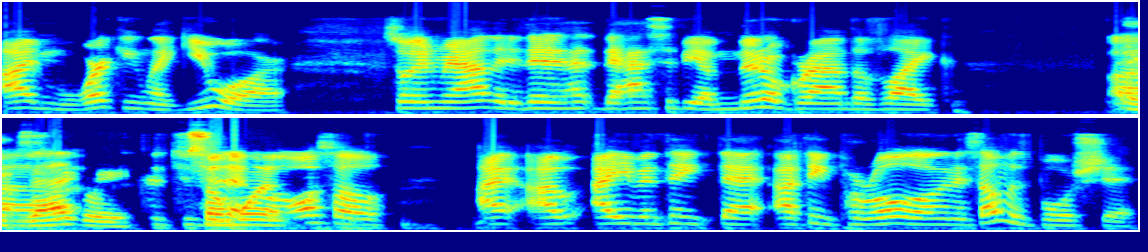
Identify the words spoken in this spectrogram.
I'm working like you are. So in reality, there there has to be a middle ground of like uh, exactly. to, to do that. Someone- But also, I, I I even think that I think parole in itself is bullshit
